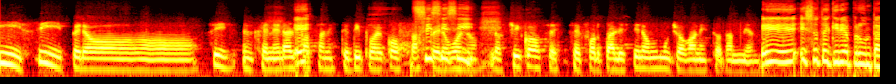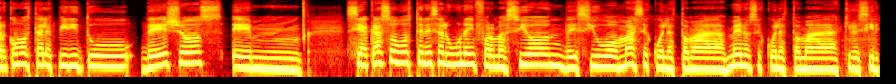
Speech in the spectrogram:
Y sí, pero sí, en general Eh, pasan este tipo de cosas, sí, pero sí, bueno, sí. los chicos se, se fortalecieron mucho con esto también. Eh, eso te quería preguntar, ¿cómo está el espíritu de ellos? Em, si acaso vos tenés alguna información de si hubo más escuelas tomadas, menos escuelas tomadas, quiero decir,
